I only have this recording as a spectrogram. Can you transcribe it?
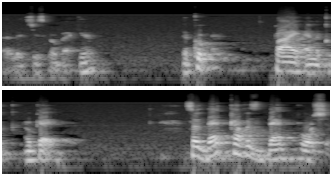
uh, let's just go back here. The cook, pi and the cook. Okay. So that covers that portion.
